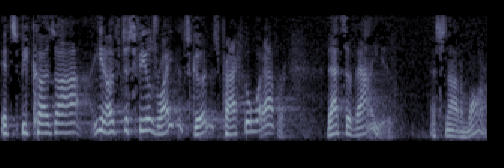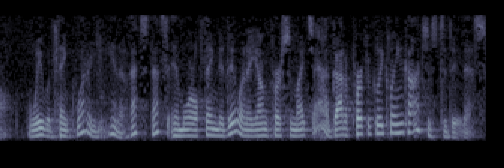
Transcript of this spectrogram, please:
It's because, uh, you know, it just feels right, it's good, it's practical, whatever. That's a value. That's not a moral. We would think, what are you, you know, that's, that's an immoral thing to do. And a young person might say, I've got a perfectly clean conscience to do this.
